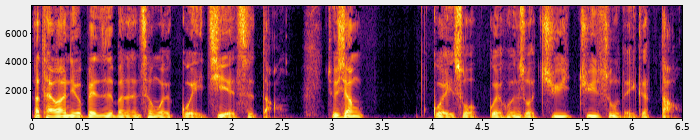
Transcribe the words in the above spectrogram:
那台湾又被日本人称为鬼界之岛，就像鬼所鬼魂所居居住的一个岛。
